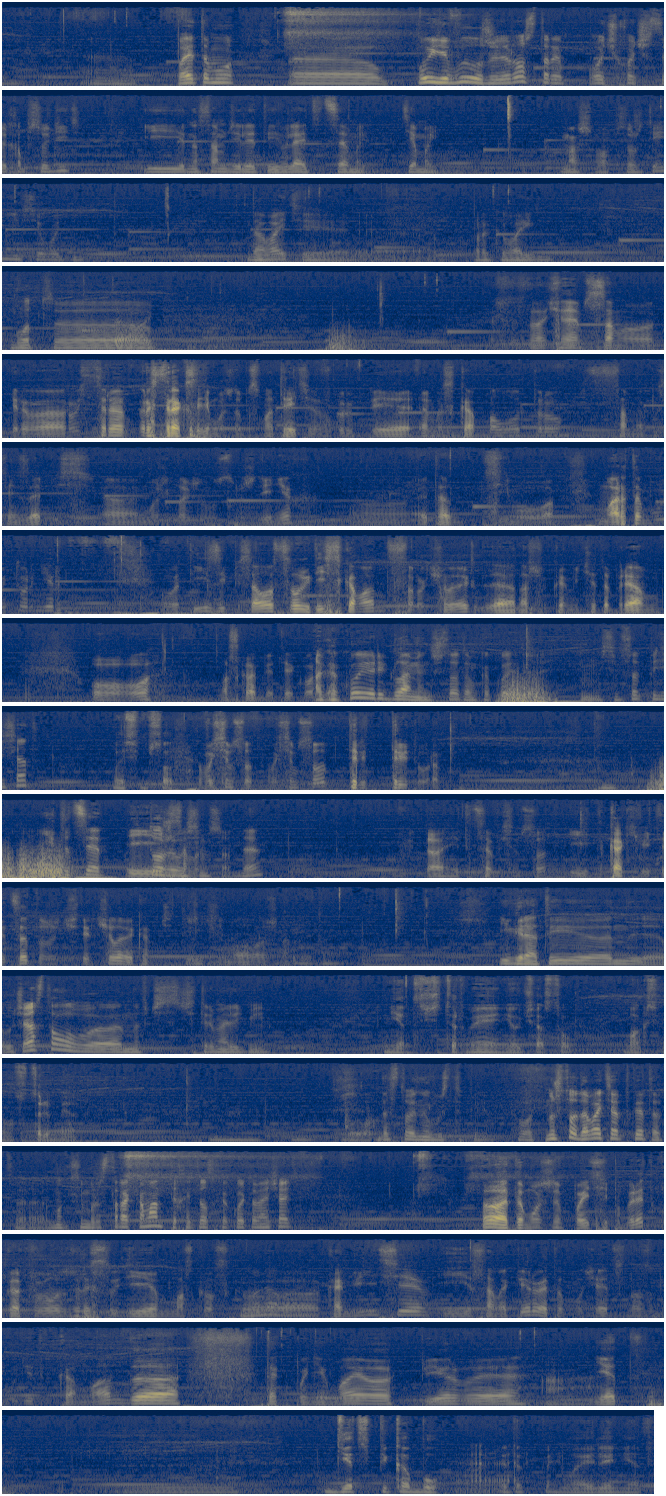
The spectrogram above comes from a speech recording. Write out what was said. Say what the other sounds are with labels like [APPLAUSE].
Э, Поэтому вы выложили ростеры, очень хочется их обсудить. И на самом деле это является темой, темой нашего обсуждения сегодня. Давайте проговорим. Вот э, Начинаем с самого первого ростера. Ростера, кстати, можно посмотреть в группе МСК по лотеру. Самая последняя запись. Э, Можно также в обсуждениях. Э, Это 7 марта будет турнир. Вот, и записалось целых 10 команд, 40 человек для нашего комитета. Прям ого Москва бьет рекорд. а какой регламент? Что там? Какой? М, 750? 800. 800, 800, три, три тура. И ТЦ И тоже самый- 800, да? Да, ТЦ 800. И как и ТЦ тоже 4 человека. Четыре Немаловажно. Игорь, а ты э, н- участвовал в, э, на- с четырьмя людьми? Нет, с четырьмя я не участвовал. Максимум с тремя. Достойно выступили. Вот. Ну что, давайте от этот. э, Максим, растора команд, ты хотел с какой-то начать? [LAUGHS] А, да [LAUGHS] можно пойти по порядку, как выложили судьи Ну, московского давай. комьюнити. И самое первое, это получается у нас будет команда, так понимаю, первая, А, нет. Дед с Пикабу, я так понимаю, или нет?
